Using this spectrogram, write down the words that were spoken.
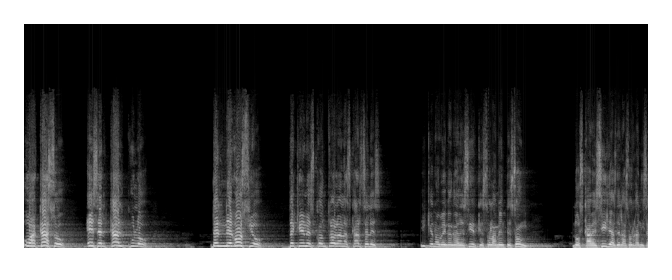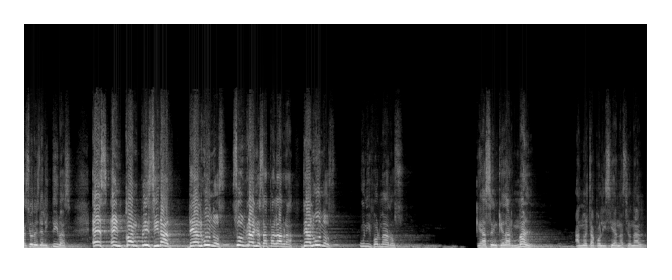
¿O acaso es el cálculo del negocio de quienes controlan las cárceles? Y que no vengan a decir que solamente son los cabecillas de las organizaciones delictivas. Es en complicidad de algunos, subrayo esa palabra, de algunos uniformados que hacen quedar mal a nuestra Policía Nacional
